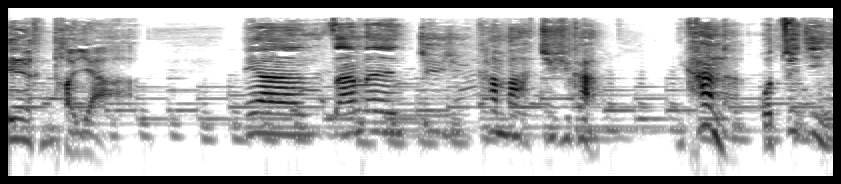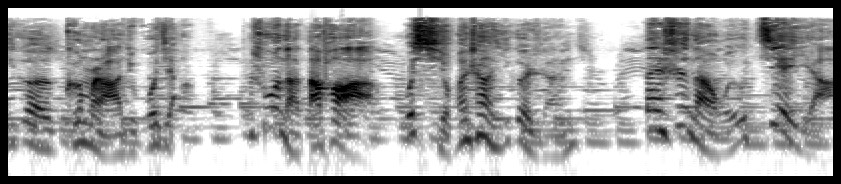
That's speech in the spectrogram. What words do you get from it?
哎呀，真很讨厌啊！哎呀，咱们继续看吧，继续看。你看呢？我最近一个哥们儿啊，就给我讲，他说呢，大炮啊，我喜欢上一个人，但是呢，我又介意啊，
